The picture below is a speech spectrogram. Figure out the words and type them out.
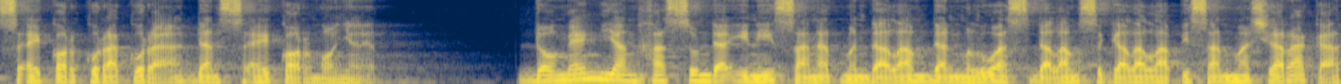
seekor kura-kura dan seekor monyet. Dongeng yang khas Sunda ini sangat mendalam dan meluas dalam segala lapisan masyarakat,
